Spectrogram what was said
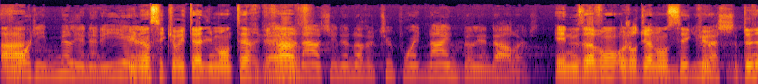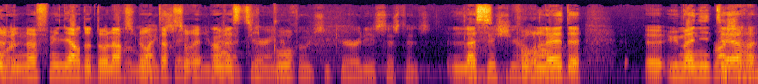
à une insécurité alimentaire grave. Et nous avons aujourd'hui annoncé que 2,9 milliards de dollars supplémentaires seraient investis pour l'aide euh, humanitaire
